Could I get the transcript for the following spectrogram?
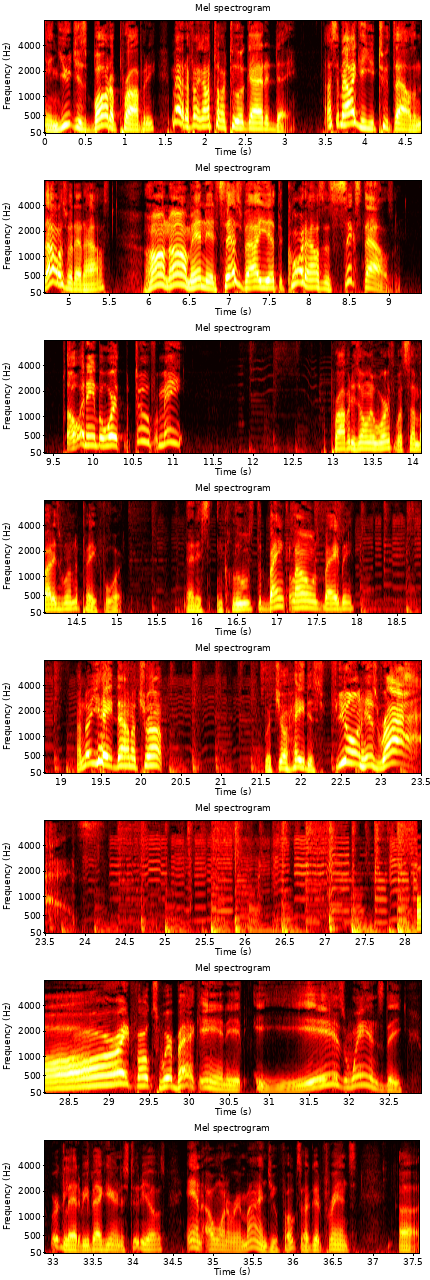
And you just bought a property. Matter of fact, I talked to a guy today. I said, man, I'll give you two thousand dollars for that house. Oh no, man, the assessed value at the courthouse is six thousand. So it ain't but worth two for me. Property's only worth what somebody's willing to pay for it. That is, includes the bank loans, baby. I know you hate Donald Trump, but your hate is fueling his rise. All right, folks, we're back, and it is Wednesday. We're glad to be back here in the studios, and I want to remind you, folks, our good friends, uh,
